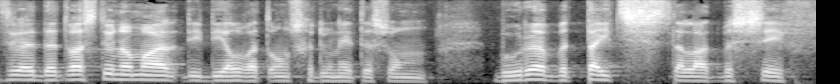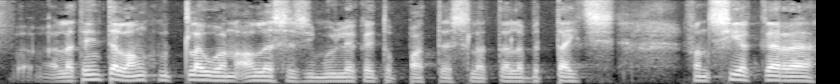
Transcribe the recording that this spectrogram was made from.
so dit was toe nou maar die deel wat ons gedoen het is om boere betyds te laat besef hulle het net te lank moet klou aan alles as die moeilikheid op pad is dat hulle betyds van sekere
